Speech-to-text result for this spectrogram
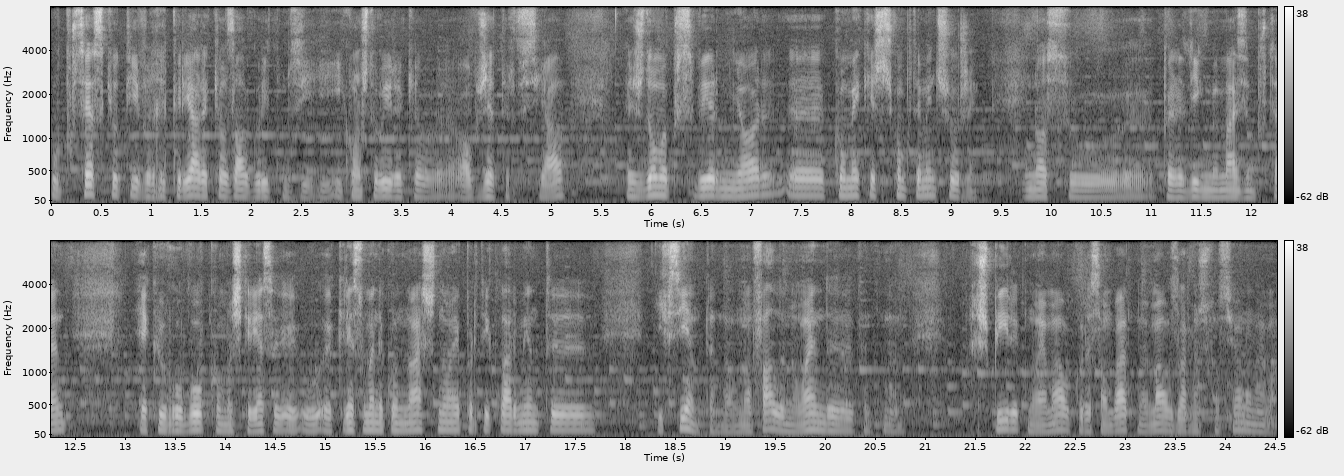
o processo que eu tive a recriar aqueles algoritmos e, e construir aquele objeto artificial ajudou-me a perceber melhor uh, como é que estes comportamentos surgem. O nosso uh, paradigma mais importante é que o robô, como as crianças, a criança humana quando nasce não é particularmente eficiente, portanto, não, não fala, não anda, portanto, não, respira, que não é mau, o coração bate, não é mau, os órgãos funcionam, não é mau.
